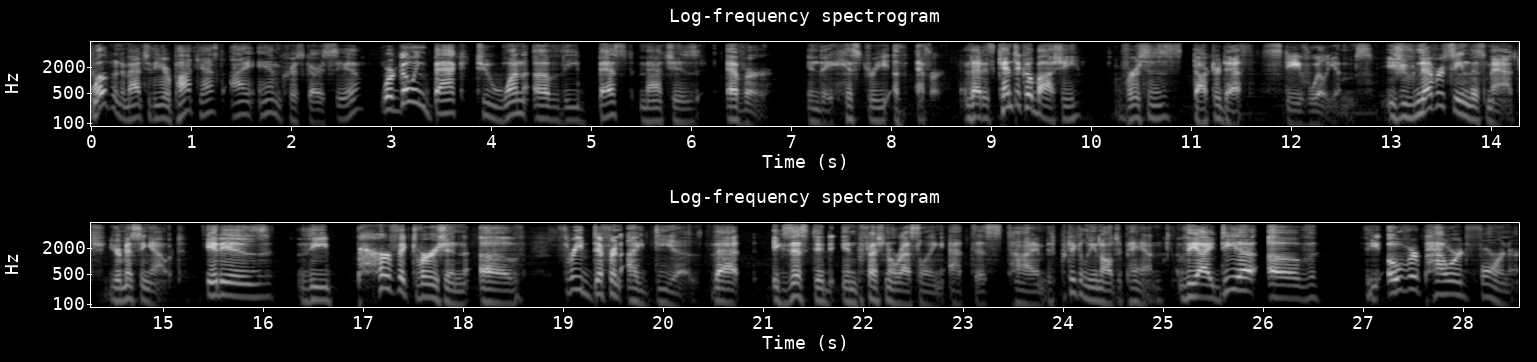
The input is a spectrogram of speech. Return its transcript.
Welcome to Match of the Year podcast. I am Chris Garcia. We're going back to one of the best matches ever in the history of ever. And that is Kenta Kobashi versus Dr. Death, Steve Williams. If you've never seen this match, you're missing out. It is the perfect version of three different ideas that existed in professional wrestling at this time, particularly in all Japan. The idea of the overpowered foreigner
